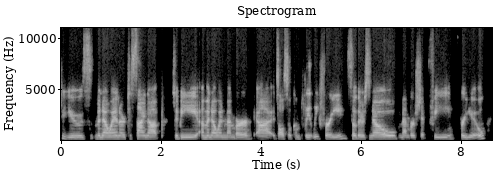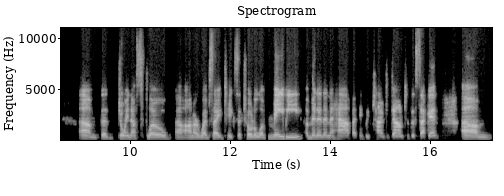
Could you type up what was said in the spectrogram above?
to use Minoan or to sign up to be a Minoan member. Uh, it's also completely free, so there's no membership fee for you. Um, the join us flow uh, on our website takes a total of maybe a minute and a half. I think we've timed it down to the second. Um,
